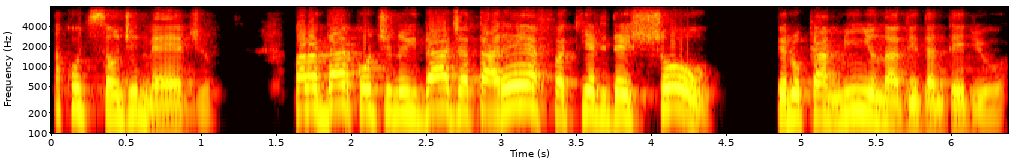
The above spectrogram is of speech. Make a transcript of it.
na condição de médio, para dar continuidade à tarefa que ele deixou pelo caminho na vida anterior.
